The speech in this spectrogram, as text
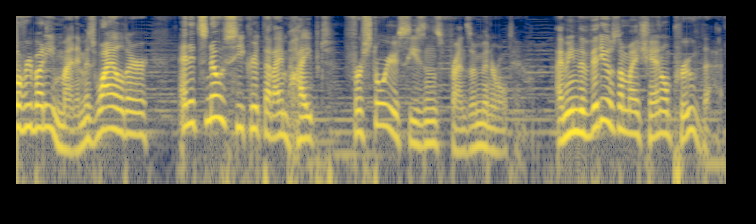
everybody, my name is Wilder, and it's no secret that I'm hyped for Story of Seasons Friends of Mineral Town. I mean, the videos on my channel prove that.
